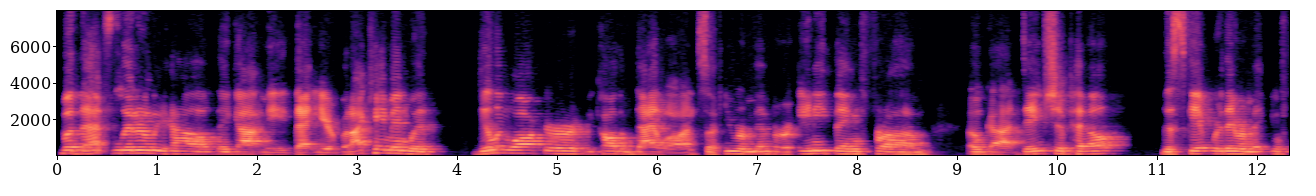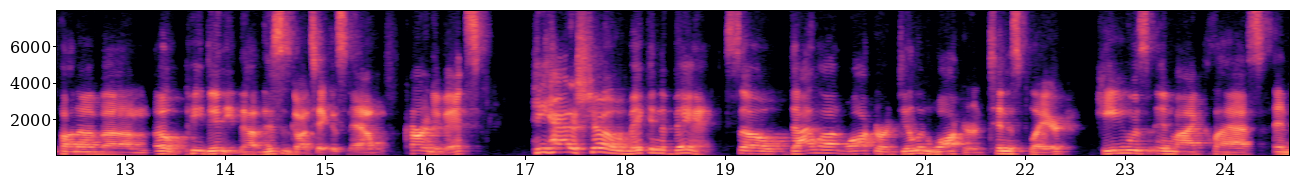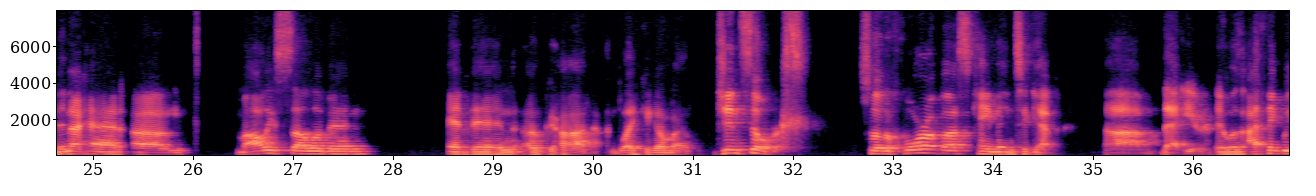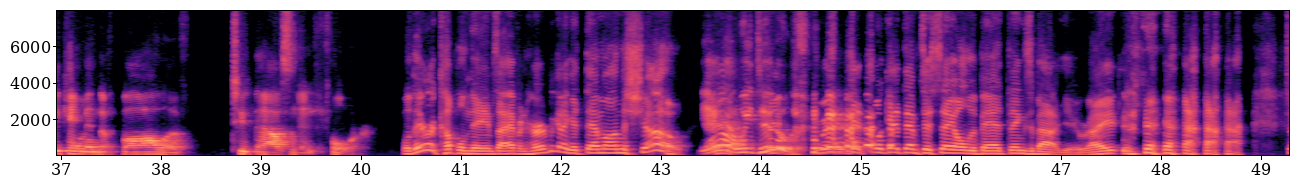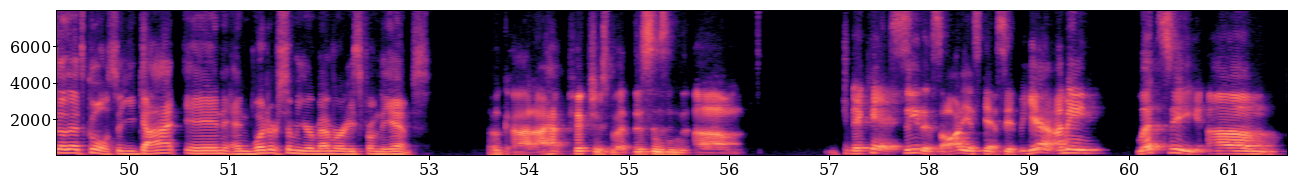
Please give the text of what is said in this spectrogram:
But that's literally how they got me that year. But I came in with Dylan Walker, we called him Dylon. So if you remember anything from, oh God, Dave Chappelle, the skit where they were making fun of, um, oh, P. Diddy, now this is going to take us now, current events. He had a show making the band. So Dylon Walker, Dylan Walker, tennis player, he was in my class. And then I had um, Molly Sullivan, and then, oh God, I'm blanking on my, Jen Silvers. So the four of us came in together um, that year. It was, I think we came in the fall of 2004. Well, there are a couple names I haven't heard. We got to get them on the show. Yeah, yeah. we do. we'll, get, we'll, get, them to say all the bad things about you, right? so that's cool. So you got in, and what are some of your memories from the Imps? Oh God, I have pictures, but this isn't. Um, they can't see this. The audience can't see it. But yeah, I mean, let's see. Um,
